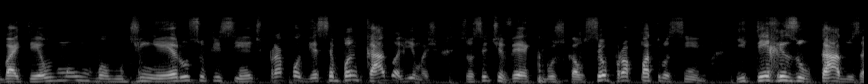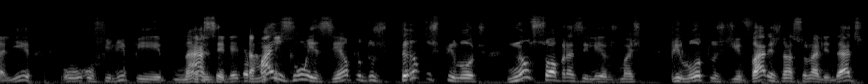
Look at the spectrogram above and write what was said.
vai ter um, um, um dinheiro suficiente para poder ser bancado ali. Mas se você tiver que buscar o seu próprio patrocínio e ter resultados ali, o, o Felipe Nasser ele é mais um exemplo dos tantos pilotos, não só brasileiros, mas pilotos de várias nacionalidades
